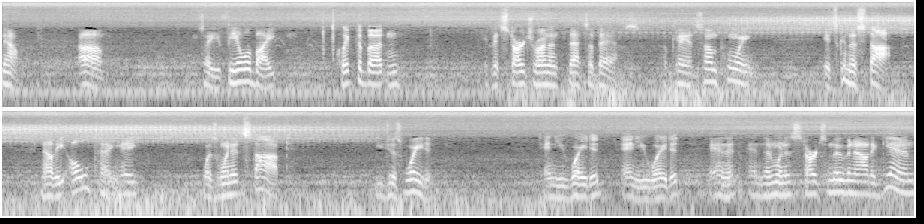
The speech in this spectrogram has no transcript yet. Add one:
Now, um, so you feel a bite, click the button. If it starts running, that's a bass. Okay, at some point, it's going to stop. Now, the old technique was when it stopped, you just waited. And you waited, and you waited, and it, and then when it starts moving out again,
